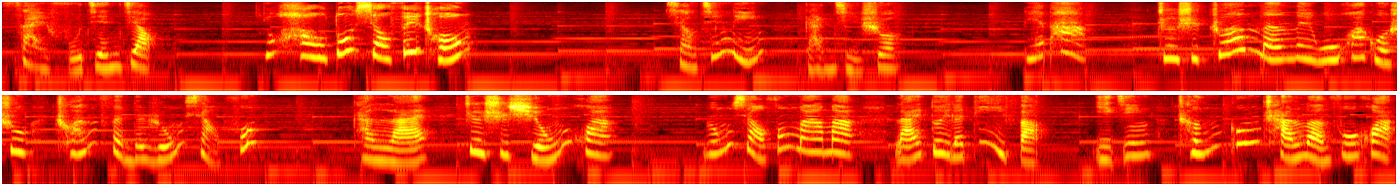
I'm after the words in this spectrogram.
赛弗尖叫，好多小飞虫。小精灵赶紧说：“别怕，这是专门为无花果树传粉的绒小蜂。看来这是雄花。绒小蜂妈妈来对了地方，已经成功产卵孵化，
